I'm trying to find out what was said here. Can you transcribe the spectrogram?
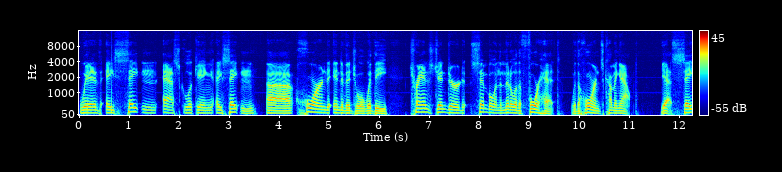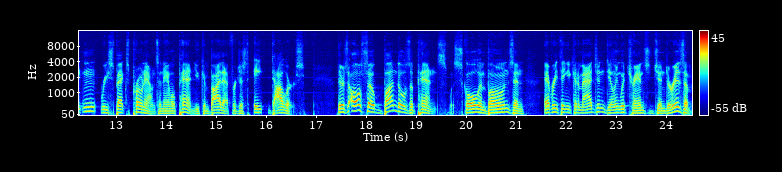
with a Satan esque looking, a Satan uh, horned individual with the transgendered symbol in the middle of the forehead with the horns coming out. Yes, Satan respects pronouns enamel pen. You can buy that for just $8. There's also bundles of pens with skull and bones and everything you can imagine dealing with transgenderism.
